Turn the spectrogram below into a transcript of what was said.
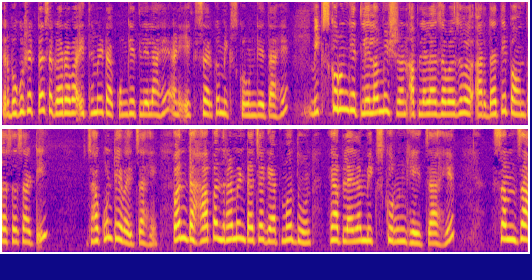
तर बघू शकता सगळा रवा इथे मी टाकून घेतलेला आहे आणि एकसारखं मिक्स करून घेत आहे. मिक्स करून घेतलेलं मिश्रण आपल्याला जवळजवळ अर्धा ते पाऊन तासासाठी झाकून ठेवायचं आहे. पण दहा पंधरा मिनिटाच्या गॅपमधून हे आपल्याला मिक्स करून घ्यायचं आहे. समजा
